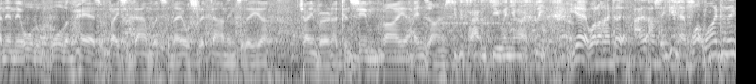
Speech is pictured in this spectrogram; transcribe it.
And then the, all the all the hairs are facing downwards, and they all slip down into the uh, chamber and are consumed by uh, enzymes. Is this what happens to you when you're asleep? Yeah. Well, I, don't, I, I was thinking that. Why, why do they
